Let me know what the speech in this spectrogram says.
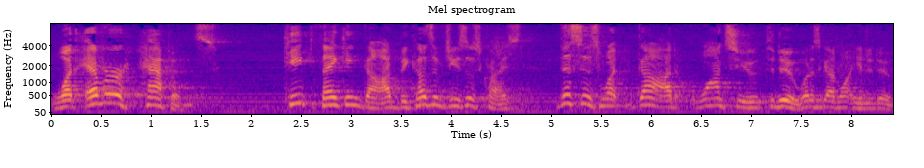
Whatever happens, keep thanking God because of Jesus Christ this is what God wants you to do. What does God want you to do?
